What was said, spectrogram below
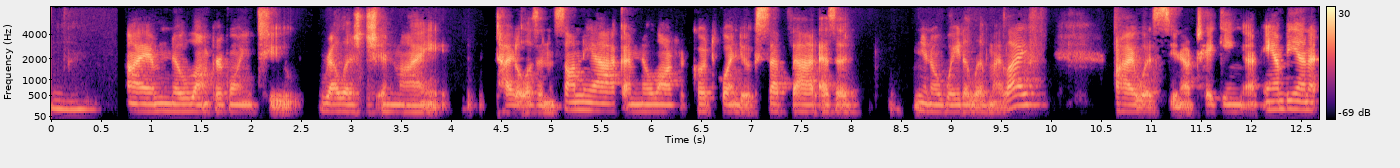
Mm-hmm. I am no longer going to relish in my title as an insomniac. I'm no longer going to accept that as a you know way to live my life. I was, you know, taking an Ambien at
